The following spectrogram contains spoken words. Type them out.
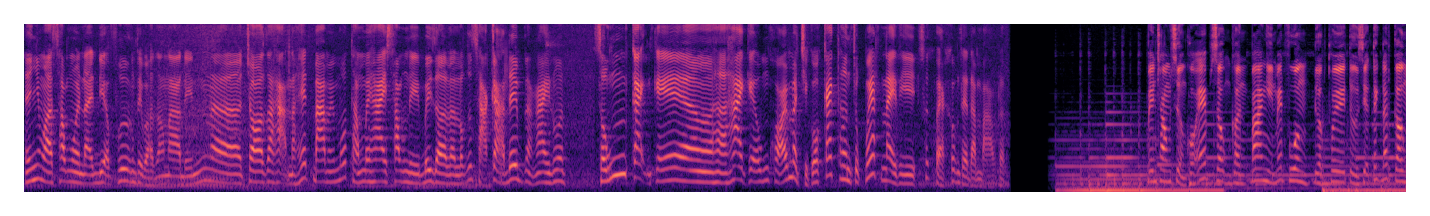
Thế nhưng mà xong rồi lại địa phương thì bảo rằng là đến uh, cho gia hạn là hết 31 tháng 12 xong thì bây giờ là nó cứ xả cả đêm cả ngày luôn. Sống cạnh cái uh, hai cái ống khói mà chỉ có cách hơn chục mét này thì sức khỏe không thể đảm bảo được. Bên trong xưởng gỗ ép rộng gần 3.000 m2 được thuê từ diện tích đất công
